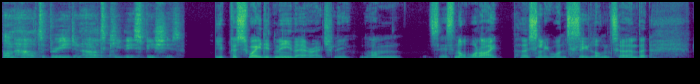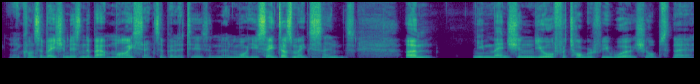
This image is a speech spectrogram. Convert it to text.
on how to breed and how to keep these species. You persuaded me there, actually. Um, it's, it's not what I personally want to see long term, but conservation isn't about my sensibilities, and, and what you say does make sense. Um, you mentioned your photography workshops there.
